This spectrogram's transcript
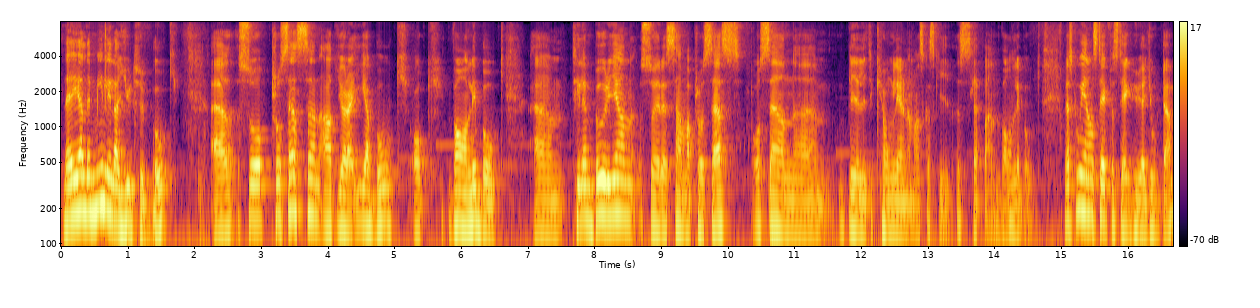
när det gällde min lilla YouTube-bok eh, så processen att göra e-bok och vanlig bok ehm, till en början så är det samma process och sen ehm, blir det lite krångligare när man ska skriva, släppa en vanlig bok. Men jag ska gå igenom steg för steg hur jag gjorde.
